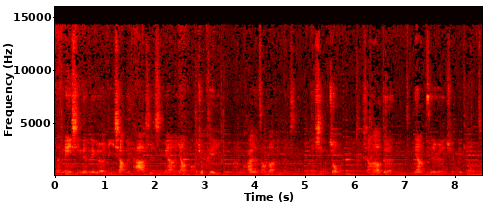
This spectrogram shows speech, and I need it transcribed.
那内心的那个理想的他是什么样的样貌，就可以很快的找到你们呃心中想要的那样子的人选的条件。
